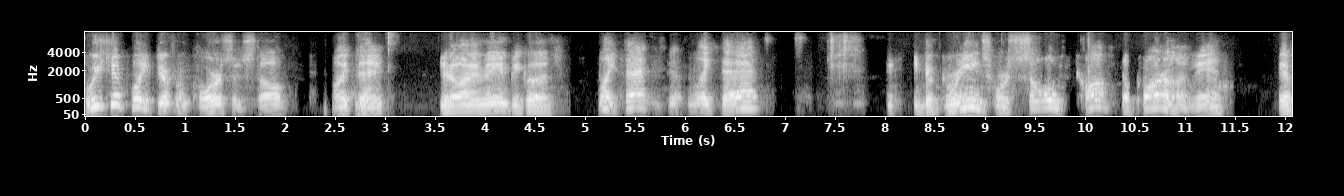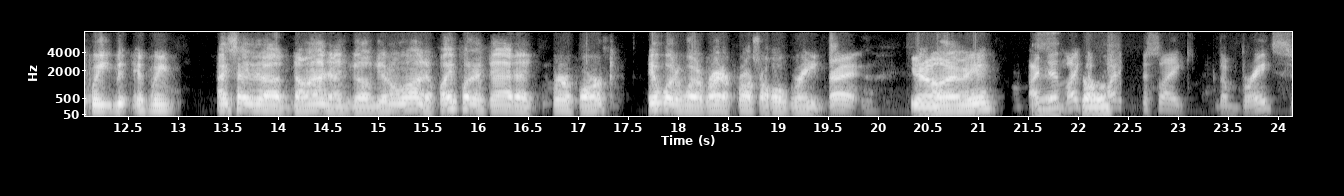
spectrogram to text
we should play different courses, though. I think. You know what I mean? Because like that, like that, the greens were so tough to putt on, man. If we, if we, I say to uh, Don, I go, you know what? If I put it that uh, at Fair Park, it would have went right across the whole green. right. You know what I mean? I Yeah. did like So- the putting, just like the breaks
